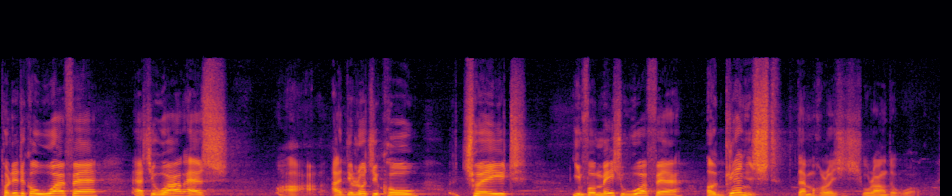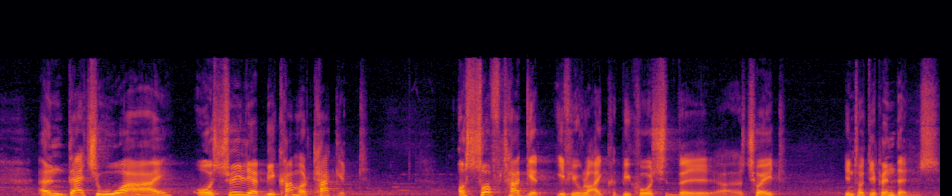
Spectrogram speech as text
political warfare as well as uh, ideological trade, information warfare against democracies around the world. And that's why Australia became a target, a soft target, if you like, because the uh, trade interdependence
